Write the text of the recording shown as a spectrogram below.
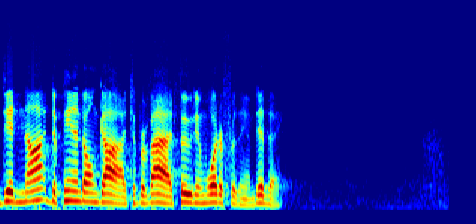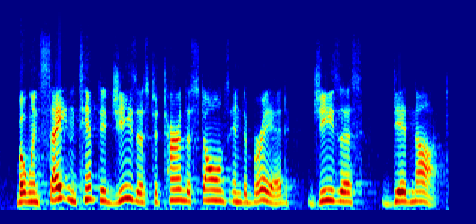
did not depend on God to provide food and water for them, did they? But when Satan tempted Jesus to turn the stones into bread, Jesus did not.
